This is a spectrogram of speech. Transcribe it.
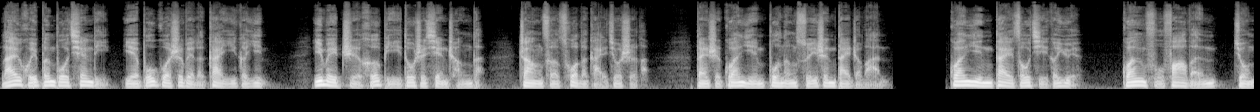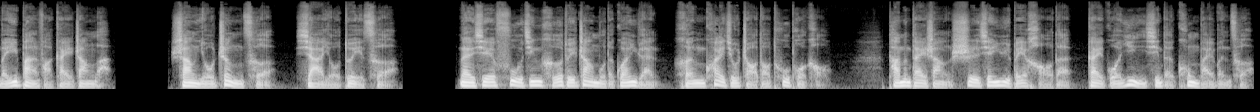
来回奔波千里，也不过是为了盖一个印。因为纸和笔都是现成的，账册错了改就是了。但是官印不能随身带着玩，官印带走几个月，官府发文就没办法盖章了。上有政策，下有对策。那些赴京核对账目的官员很快就找到突破口，他们带上事先预备好的盖过印信的空白文册。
